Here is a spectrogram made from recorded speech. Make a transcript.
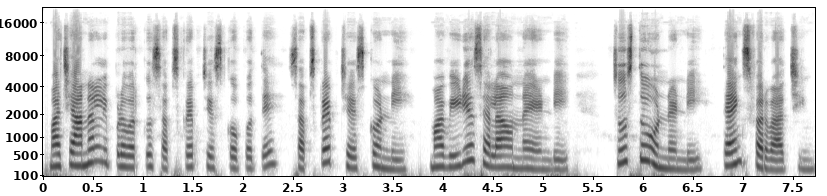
మా ఛానల్ ఇప్పటి వరకు సబ్స్క్రైబ్ చేసుకోకపోతే సబ్స్క్రైబ్ చేసుకోండి. మా వీడియోస్ ఎలా ఉన్నాయండి? చూస్తూ ఉండండి. Thanks for watching.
